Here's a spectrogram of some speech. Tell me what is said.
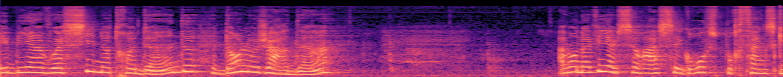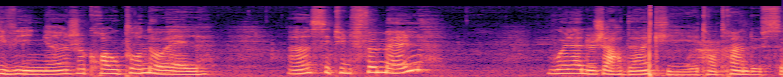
Eh bien, voici notre dinde dans le jardin. À mon avis, elle sera assez grosse pour Thanksgiving, hein, je crois, ou pour Noël. Hein, c'est une femelle. Voilà le jardin qui est en train de se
